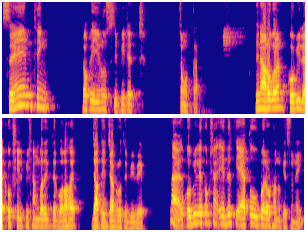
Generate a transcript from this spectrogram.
Same thing doctor Yunus repeated চমৎকার। তিনি আরও বলেন, কবি, লেখক, শিল্পী, সাংবাদিকদের বলা হয় জাতির জাগ্রত বিবেক। না, কবি, লেখক এদেরকে এত উপরে ওঠানোর কিছু নেই।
